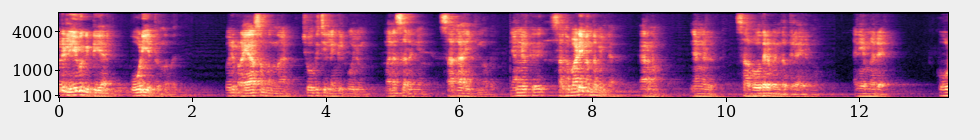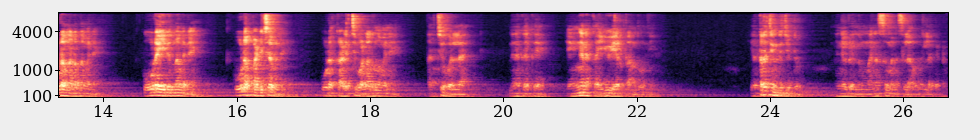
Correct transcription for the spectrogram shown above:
ഒരു ലീവ് കിട്ടിയാൽ ഓടിയെത്തുന്നത്. ഒരു പ്രയാസം വന്നാൽ ചോദിച്ചില്ലെങ്കിൽ പോലും മനസ്സറിഞ്ഞ് സഹായിക്കുന്നത്. ഞങ്ങൾക്ക് സഹപാഠി ബന്ധമില്ല. കാരണം ഞങ്ങൾ സഹോദര ബന്ധത്തിലായിരുന്നു. അനിയന്മാരെ കൂടെ നടന്നവനെ കൂടെ ഇരുന്നവനെ കൂടെ പഠിച്ചവനെ കൂടെ കളിച്ച് വളർന്നവനെ തച്ചു കൊല്ലാൻ നിനക്കൊക്കെ എങ്ങനെ കൈ ഉയർത്താൻ തോന്നി? എത്ര ചിന്തിച്ചിട്ടും നിങ്ങളുടെ ഒന്നും മനസ്സ് മനസ്സിലാവുന്നില്ല കേട്ടോ.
